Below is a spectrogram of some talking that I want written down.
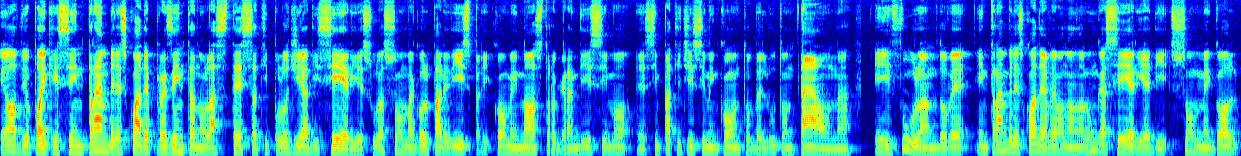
È ovvio poi che se entrambe le squadre presentano la stessa tipologia di serie sulla somma gol pari dispari, come il nostro grandissimo e simpaticissimo incontro del Luton Town e Fulham, dove entrambe le squadre avevano una lunga serie di somme gol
